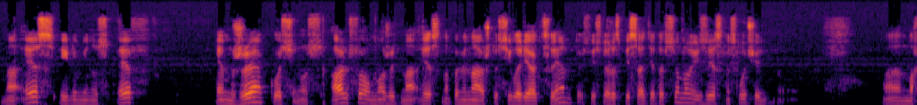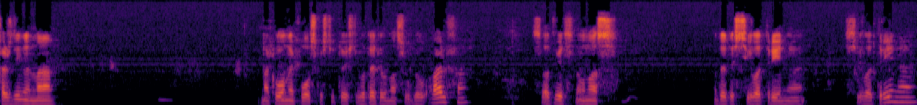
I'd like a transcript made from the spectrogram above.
на s или минус f mg косинус альфа умножить на s. Напоминаю, что сила реакции n, то есть если расписать это все, но известный случай э, нахождения на наклонной плоскости. То есть вот это у нас угол альфа. Соответственно, у нас вот эта сила трения, сила трения.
